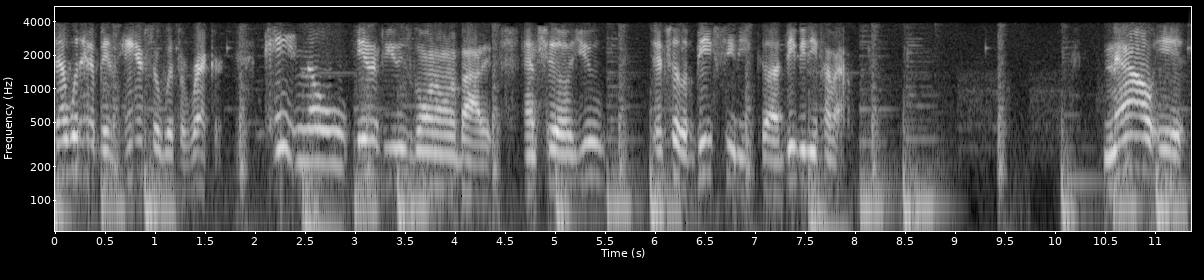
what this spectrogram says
that would have been answered with a record. Ain't no interviews going on about it until you until the beef CD uh, DVD come out. Now it's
